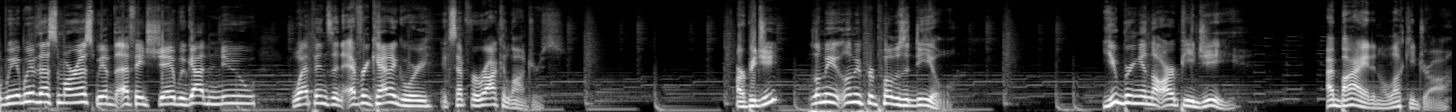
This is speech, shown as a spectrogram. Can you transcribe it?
we, we have the SMRS, we have the FHJ, we've got new weapons in every category except for rocket launchers. RPG? Let me let me propose a deal. You bring in the RPG. I buy it in a lucky draw.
